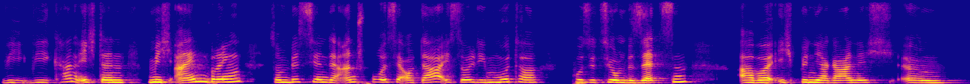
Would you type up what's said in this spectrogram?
Wie, wie kann ich denn mich einbringen? So ein bisschen der Anspruch ist ja auch da, ich soll die Mutterposition besetzen, aber ich bin ja gar nicht, ähm,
